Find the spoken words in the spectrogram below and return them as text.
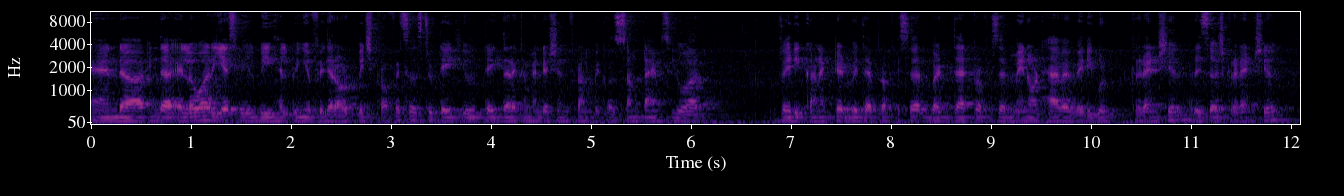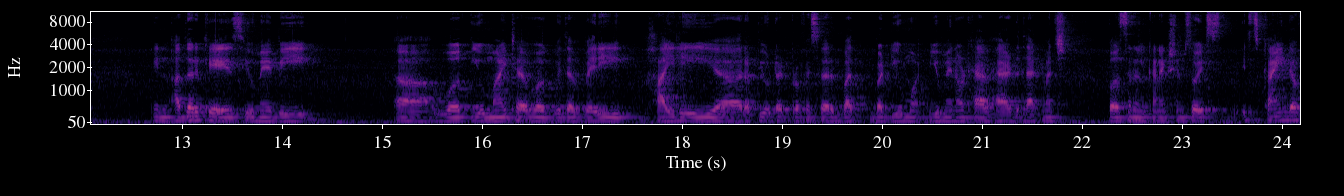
And uh, in the LOR, yes, we will be helping you figure out which professors to take you take the recommendation from because sometimes you are very connected with a professor, but that professor may not have a very good credential, research credential. In other case, you may be uh, work you might have worked with a very highly uh, reputed professor but but you you may not have had that much personal connection. So it's it's kind of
